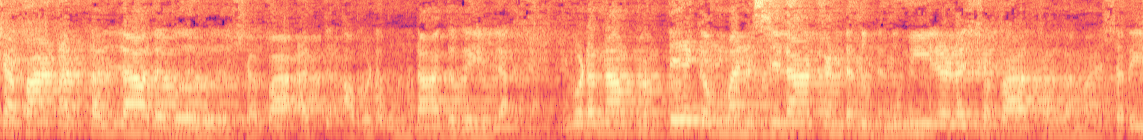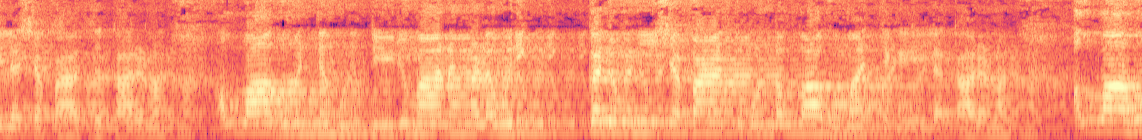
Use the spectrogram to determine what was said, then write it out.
ഷഫാഅത്തല്ലാതെ വേറൊരു ഷഫാഅത്ത് അവിടെ ഉണ്ടാകുകയില്ല. ഇവിടെ നാം പ്രത്യേകം മനസ്സിലാക്കേണ്ടത് ഭൂമിയിലുള്ള ഷഫാത്ത് അല്ല മഷറിയിലെ ഷഫാത്ത് കാരണം. അള്ളാഹുവിന്റെ മുൻ തീരുമാനങ്ങളെ ഒരിക്കലും ഈ ഷഫാത്ത് കൊണ്ട് അള്ളാഹു മാറ്റുകയില്ല കാരണം. അള്ളാഹു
